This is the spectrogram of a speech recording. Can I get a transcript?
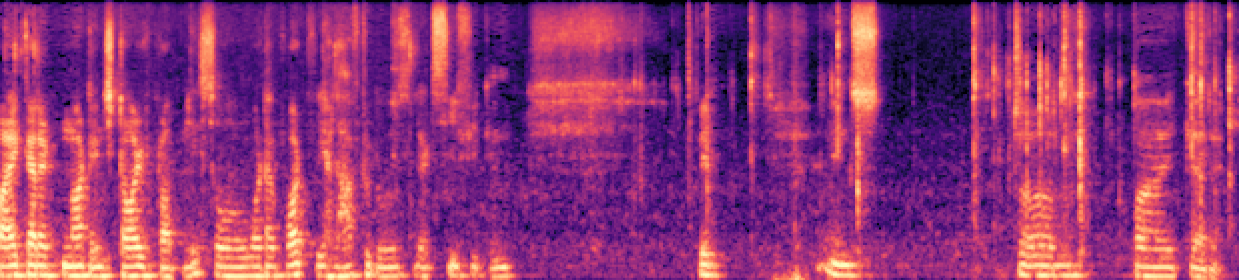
PyCaret not installed properly. So what I, what we'll have to do is let's see if we can install PyCaret.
